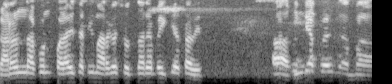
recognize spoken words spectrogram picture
कारण दाखवून पळायसाठी मार्ग शोधणाऱ्यापैकी असावेत. काश्मीरच्या प्र- म-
